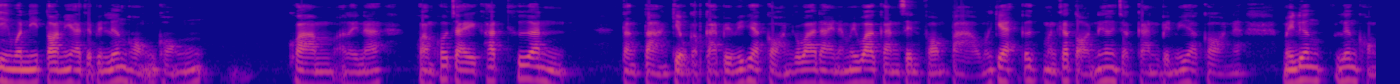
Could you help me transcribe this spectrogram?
ริงๆ วันนี้ตอนนี้อาจจะเป็นเรื่องของของความอะไรนะ ความเข้าใจคาดเคลื่อนต่างๆ เกี่ยวกับการเป็นวิทยากรก็ว่าได้นะไม่ว่าการเซ็นฟอร์มเปล่าเมื่อกี้ก็มันก็ต่อเนื่องจากการเป็นวิทยากรนะไม่เรื่องเรื่องของ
